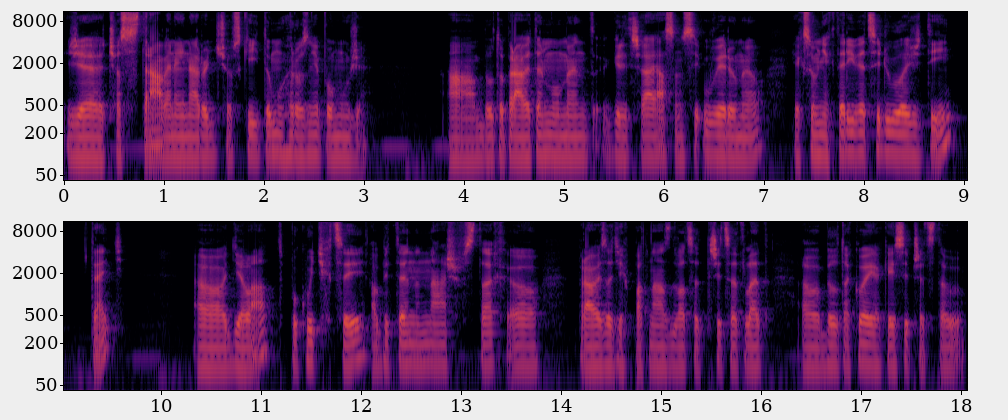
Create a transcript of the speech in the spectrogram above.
že čas strávený na rodičovský tomu hrozně pomůže. A byl to právě ten moment, kdy třeba já jsem si uvědomil, jak jsou některé věci důležité teď uh, dělat, pokud chci, aby ten náš vztah uh, právě za těch 15, 20, 30 let uh, byl takový, jaký si představuju.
